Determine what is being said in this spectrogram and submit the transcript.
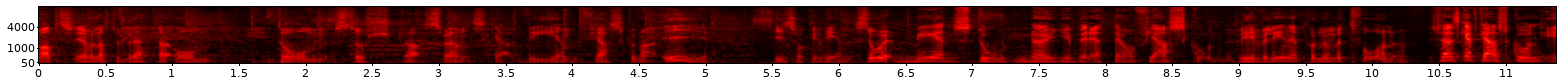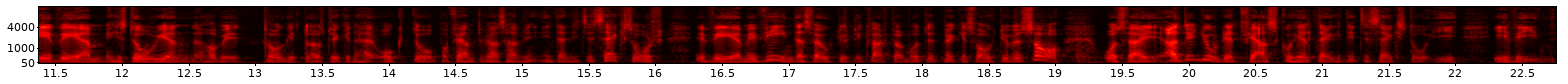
Mats, jag vill att du berättar om de största svenska VM-fiaskorna i ishockey-VM-historien. Med stort nöje berättar jag om fiaskon. Vi är väl inne på nummer två nu? Svenska fiaskon i VM-historien har vi tagit några stycken här och då på femte plats hade vi 1996 års VM i Wien där Sverige åkte ut i kvartsfinal mot ett mycket svagt USA. Och Sverige ja, gjorde ett fiasko helt enkelt 96 då i, i Wien.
